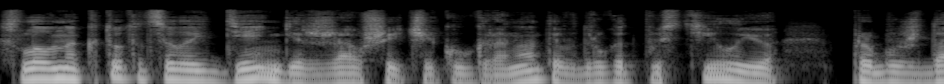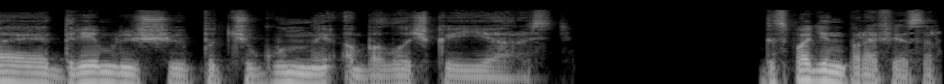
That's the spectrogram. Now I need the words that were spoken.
словно кто-то целый день, державший чеку гранаты, вдруг отпустил ее, пробуждая дремлющую под чугунной оболочкой ярость. Господин профессор,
